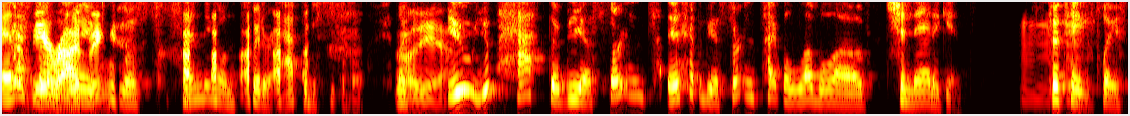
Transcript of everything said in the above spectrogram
NFL theorizing. Was trending on Twitter after the Super Bowl. Like oh yeah, you, you have to be a certain. T- it had to be a certain type of level of shenanigans to mhm, take place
